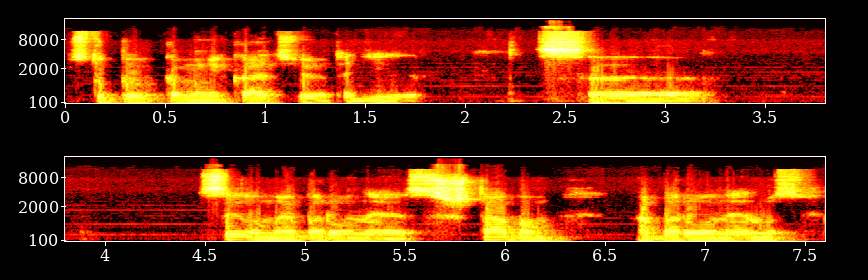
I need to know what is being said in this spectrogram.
вступив в комунікацію тоді з е, силами оборони, з штабом оборони, ну, з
